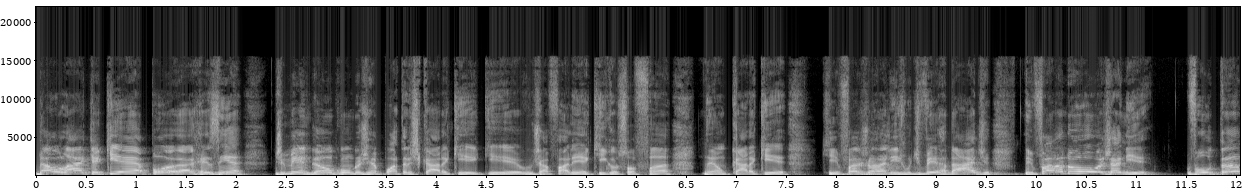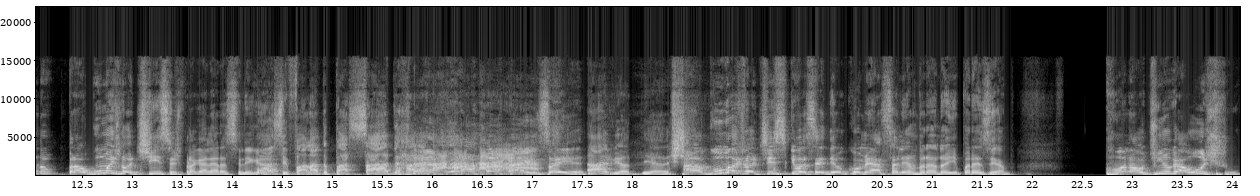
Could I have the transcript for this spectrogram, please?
Dá o like aqui, é, pô, a resenha de Mengão com um dos repórteres, cara, que, que eu já falei aqui que eu sou fã, né? Um cara que, que faz jornalismo de verdade. E falando, ô Jani, voltando pra algumas notícias pra galera se ligar. Pô, se falar do passado. é isso aí. Ai, meu Deus. Algumas notícias que você deu, começa lembrando aí, por exemplo. Ronaldinho Gaúcho.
